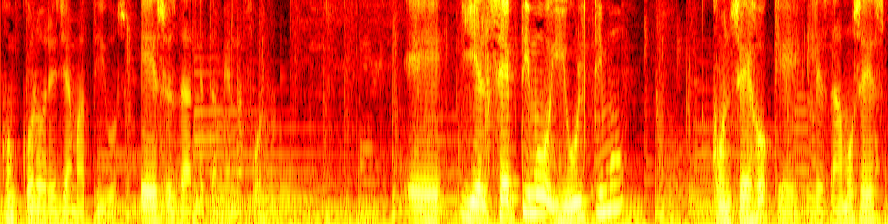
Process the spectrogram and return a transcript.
con colores llamativos. Eso es darle también la forma. Eh, y el séptimo y último consejo que les damos es,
